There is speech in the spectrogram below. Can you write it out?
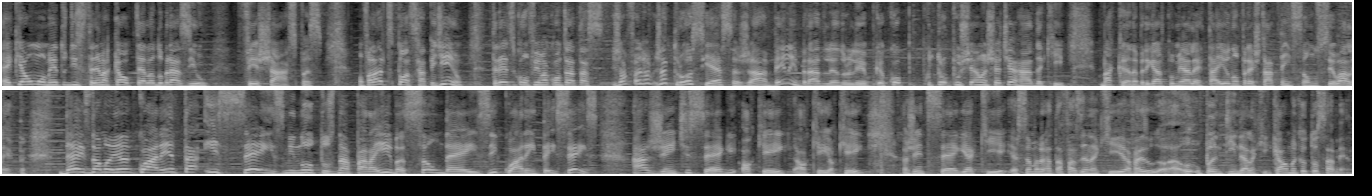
é que é um momento de extrema cautela do Brasil. Fecha aspas. Vamos falar de esportes rapidinho? 13 confirma a contratação. Já, já, já trouxe essa já. Bem lembrado, Leandro Lê, porque eu puxei a manchete errada aqui. Bacana, obrigado por me alertar e eu não prestar atenção no seu alerta. 10 da manhã, 46 minutos na Paraíba, são 10 e 46. A gente segue, ok, ok, ok. A gente segue aqui. Essa semana já tá fazendo aqui, já faz o, o, o pantinho dela aqui. Calma que eu tô sabendo.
